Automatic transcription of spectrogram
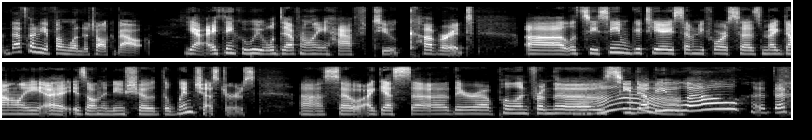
that's to be a fun one to talk about. Yeah, I think we will definitely have to cover it. Uh, let's see. Sam Gutier seventy four says Meg Donnelly uh, is on the new show The Winchesters. Uh, so I guess uh, they're uh, pulling from the Ah. CW well that's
